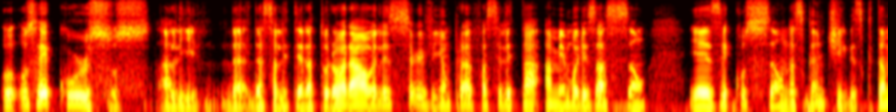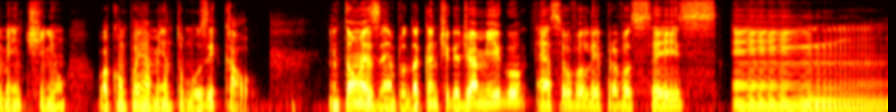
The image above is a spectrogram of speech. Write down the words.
os recursos ali de, dessa literatura oral, eles serviam para facilitar a memorização e a execução das cantigas, que também tinham o acompanhamento musical. Então, um exemplo da cantiga de amigo, essa eu vou ler para vocês em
